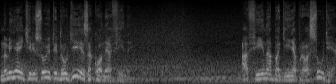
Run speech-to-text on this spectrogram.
но меня интересуют и другие законы Афины. Афина – богиня правосудия.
